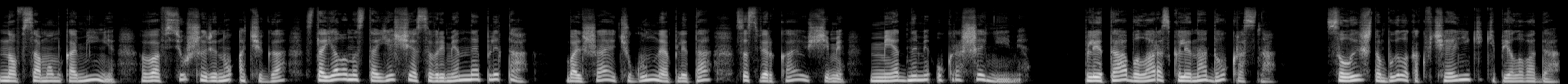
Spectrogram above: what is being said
Но в самом камине во всю ширину очага стояла настоящая современная плита, большая чугунная плита со сверкающими медными украшениями. Плита была раскалена докрасно. Слышно было, как в чайнике кипела вода,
